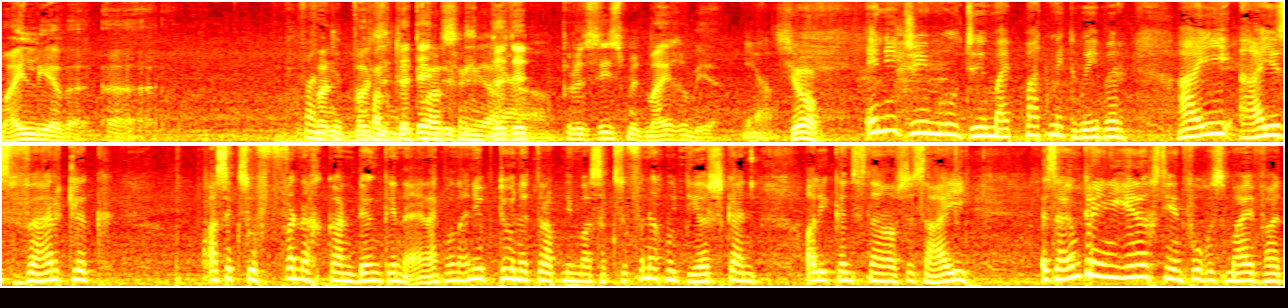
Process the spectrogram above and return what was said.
my lewe uh Van want, want dit dit dit, dit het Ja. presies met my gebeur. Ja. So, Any Dream Will Do my pad met Webber. Hy hy is werklik as ek so vinnig kan dink en, en ek wil nou nie op tone trap nie, maar as ek so vinnig moet deurskyn al die kunstenaars soos hy is hy omtrent die enigste een volgens my wat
